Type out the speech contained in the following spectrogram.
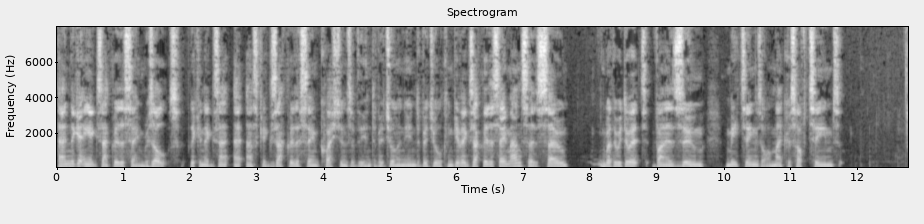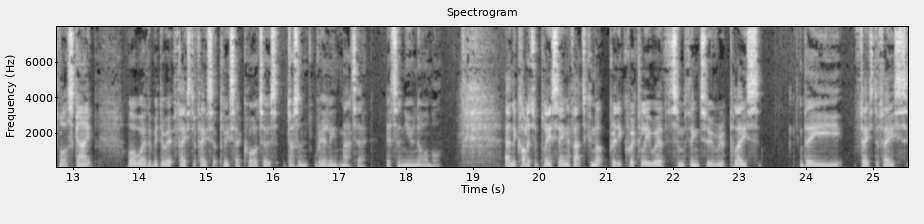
And they're getting exactly the same results. They can exa- uh, ask exactly the same questions of the individual, and the individual can give exactly the same answers. So whether we do it via Zoom meetings or Microsoft Teams or Skype, or whether we do it face to face at police headquarters, doesn't really matter. It's a new normal. And the College of Policing have had to come up pretty quickly with something to replace the face to face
